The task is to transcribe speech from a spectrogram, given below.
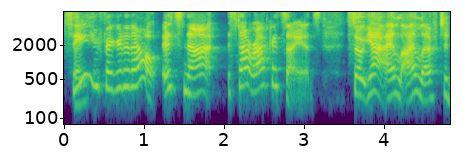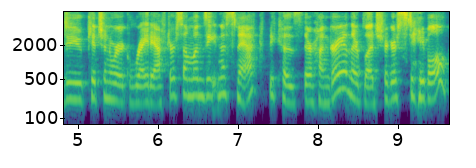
See, Right? you figured it out. It's not it's not rocket science. So yeah, I, I love to do kitchen work right after someone's eaten a snack because they're hungry and their blood sugar's stable,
